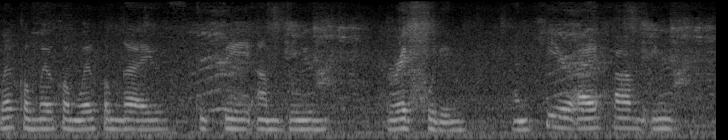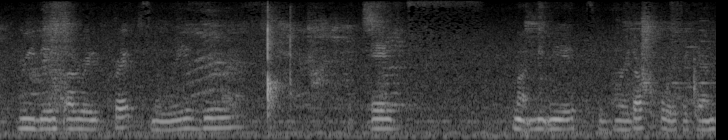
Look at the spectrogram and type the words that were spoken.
welcome welcome welcome guys. Today i'm doing bread pudding. And here i have the ingredients already prepped the raisins eggs not beaten yet the bread of course i can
